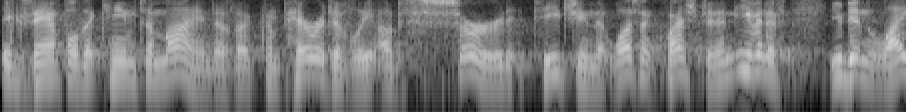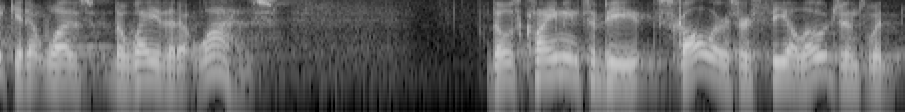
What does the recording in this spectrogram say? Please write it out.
example that came to mind of a comparatively absurd teaching that wasn't questioned. And even if you didn't like it, it was the way that it was. Those claiming to be scholars or theologians would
